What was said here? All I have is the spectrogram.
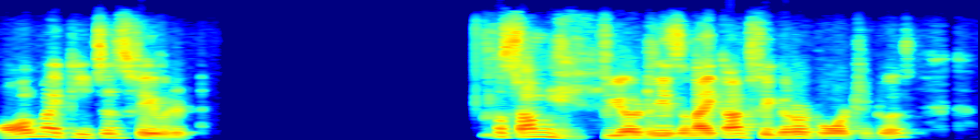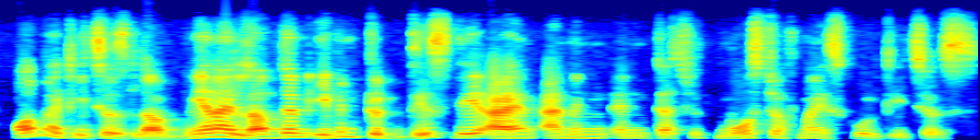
all my teachers' favorite for some weird reason. I can't figure out what it was. All my teachers loved me, and I love them even to this day. I am I'm in, in touch with most of my school teachers,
